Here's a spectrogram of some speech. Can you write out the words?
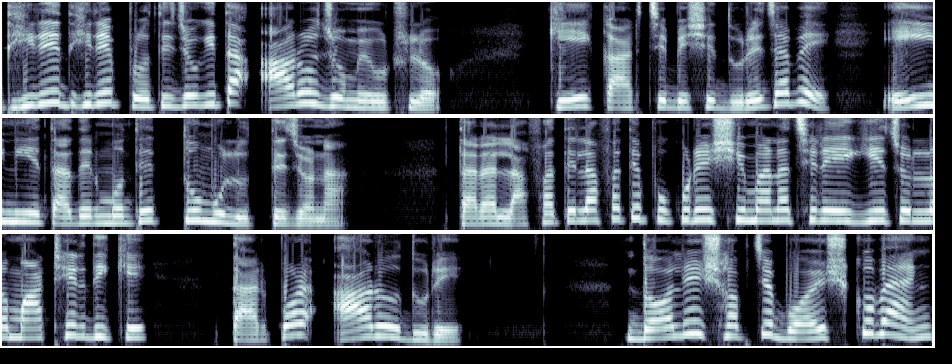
ধীরে ধীরে প্রতিযোগিতা আরও জমে উঠল। কে কার চেয়ে বেশি দূরে যাবে, এই নিয়ে তাদের মধ্যে তুমুল উত্তেজনা। তারা লাফাতে লাফাতে পুকুরের সীমানা ছেড়ে এগিয়ে চলল মাঠের দিকে, তারপর আরও দূরে। দলের সবচেয়ে বয়স্ক ব্যাং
